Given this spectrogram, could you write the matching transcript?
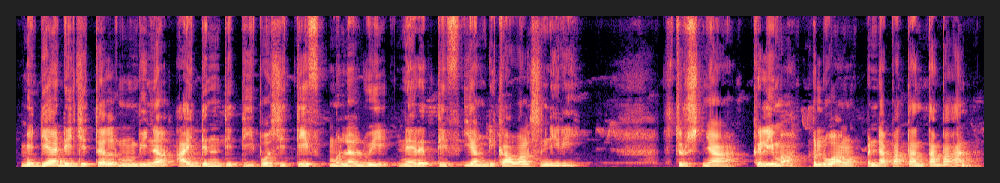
Media digital membina identiti positif melalui naratif yang dikawal sendiri. Seterusnya, kelima, peluang pendapatan tambahan.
